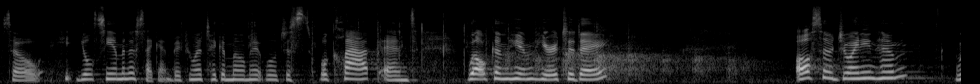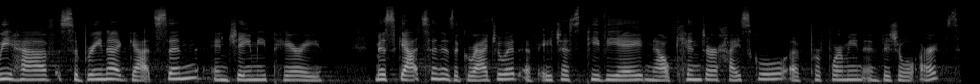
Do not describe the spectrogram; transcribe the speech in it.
So he, you'll see him in a second, but if you want to take a moment, we'll just we'll clap and welcome him here today. Also joining him we have Sabrina Gatson and Jamie Perry. Ms. Gatson is a graduate of HSPVA, now Kinder High School of Performing and Visual Arts.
